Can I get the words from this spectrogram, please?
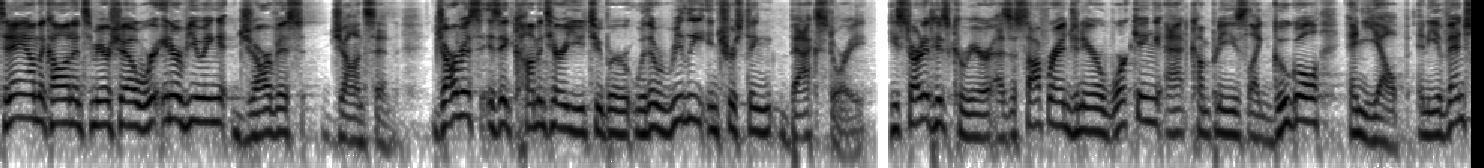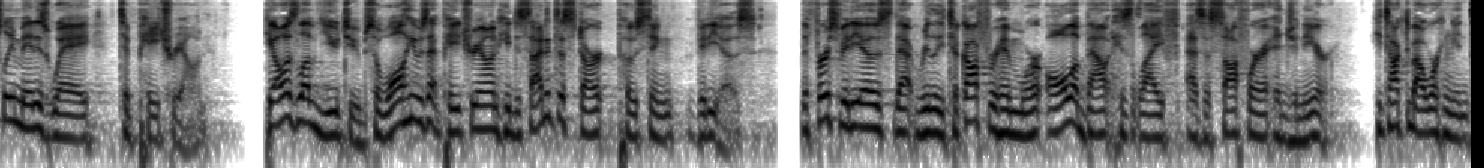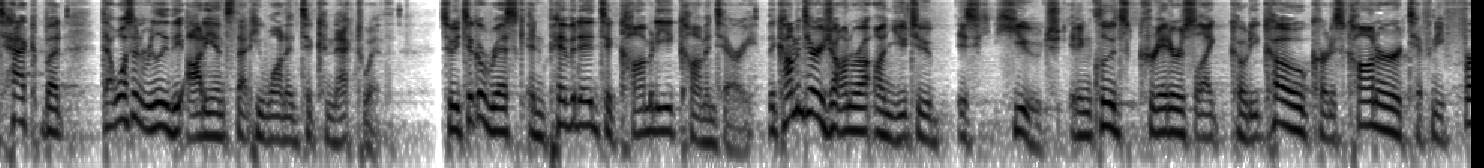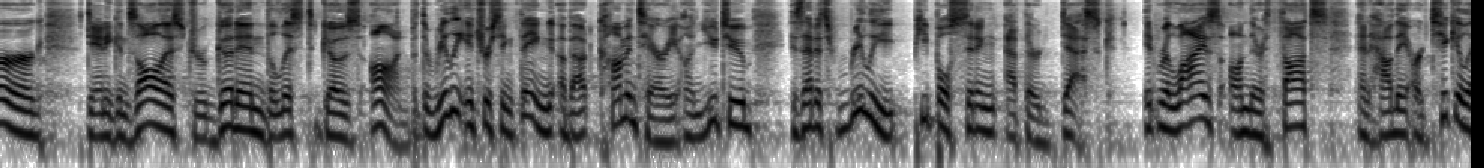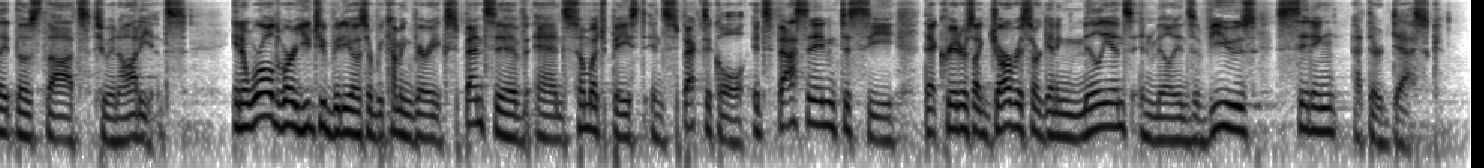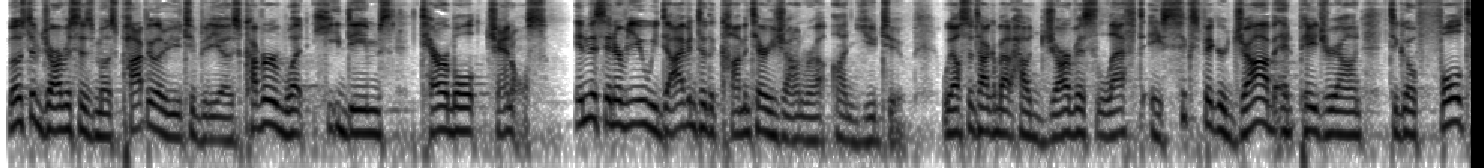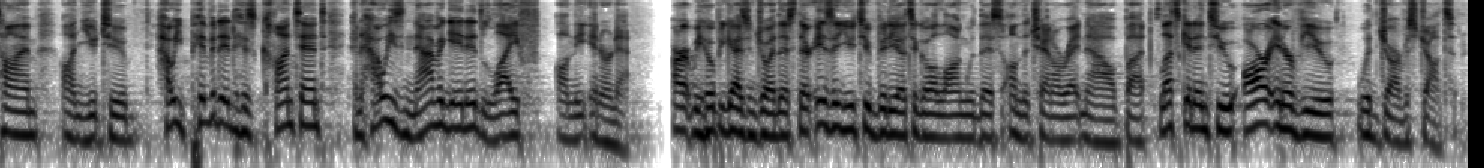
Today on the Colin and Samir Show, we're interviewing Jarvis Johnson. Jarvis is a commentary YouTuber with a really interesting backstory. He started his career as a software engineer working at companies like Google and Yelp, and he eventually made his way to Patreon. He always loved YouTube, so while he was at Patreon, he decided to start posting videos. The first videos that really took off for him were all about his life as a software engineer. He talked about working in tech, but that wasn't really the audience that he wanted to connect with. So he took a risk and pivoted to comedy commentary. The commentary genre on YouTube is huge. It includes creators like Cody Ko, Curtis Conner, Tiffany Ferg, Danny Gonzalez, Drew Gooden, the list goes on. But the really interesting thing about commentary on YouTube is that it's really people sitting at their desk. It relies on their thoughts and how they articulate those thoughts to an audience. In a world where YouTube videos are becoming very expensive and so much based in spectacle, it's fascinating to see that creators like Jarvis are getting millions and millions of views sitting at their desk. Most of Jarvis's most popular YouTube videos cover what he deems terrible channels. In this interview, we dive into the commentary genre on YouTube. We also talk about how Jarvis left a six figure job at Patreon to go full time on YouTube, how he pivoted his content, and how he's navigated life on the internet. All right, we hope you guys enjoyed this. There is a YouTube video to go along with this on the channel right now, but let's get into our interview with Jarvis Johnson.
